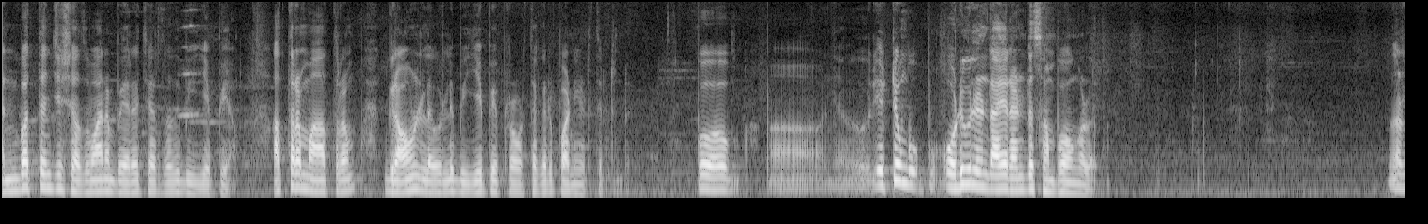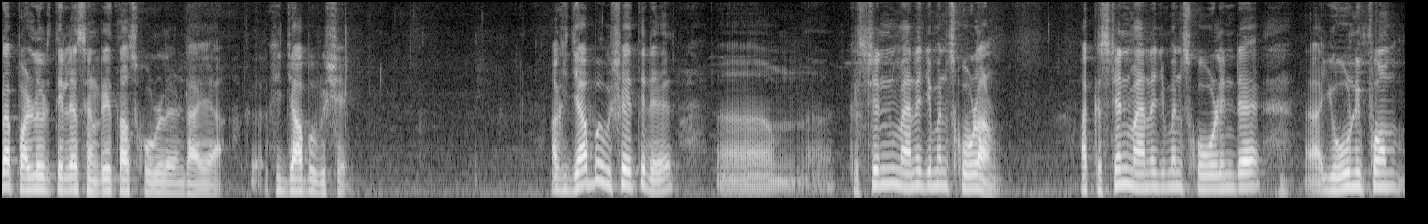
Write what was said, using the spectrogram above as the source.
അൻപത്തഞ്ച് ശതമാനം പേരെ ചേർത്തത് ബി ജെ പിയാണ്. അത്രമാത്രം ഗ്രൗണ്ട് ലെവലിൽ ബി ജെ പി പ്രവർത്തകർ പണിയെടുത്തിട്ടുണ്ട്. ഇപ്പോൾ ഏറ്റവും ഒടുവിലുണ്ടായ രണ്ട് സംഭവങ്ങൾ. നമ്മുടെ പള്ളുരുത്തിയിലെ സെന്റ് റീത്ത സ്കൂളിൽ ഉണ്ടായ ഹിജാബ് വിഷയം. ആ ഹിജാബ് വിഷയത്തിൽ ക്രിസ്ത്യൻ മാനേജ്മെന്റ് സ്കൂളാണ്. ആ ക്രിസ്ത്യൻ മാനേജ്മെന്റ് സ്കൂളിന്റെ യൂണിഫോം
